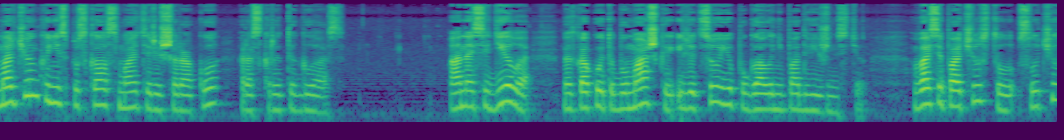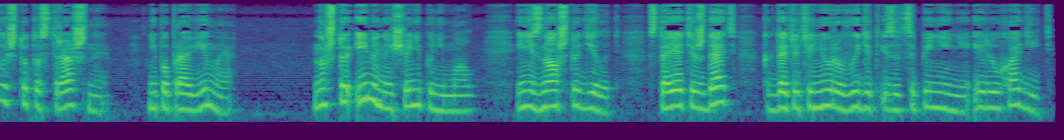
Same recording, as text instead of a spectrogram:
Мальчонка не спускал с матери широко раскрытых глаз. Она сидела над какой-то бумажкой, и лицо ее пугало неподвижностью. Вася почувствовал, случилось что-то страшное, непоправимое. Но что именно, еще не понимал и не знал, что делать — стоять и ждать, когда тетя Нюра выйдет из оцепенения, или уходить.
